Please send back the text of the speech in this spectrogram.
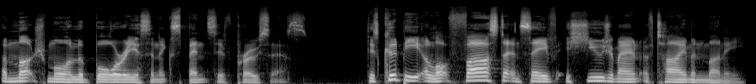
a much more laborious and expensive process. This could be a lot faster and save a huge amount of time and money.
